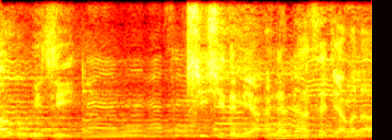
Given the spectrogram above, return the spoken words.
အောက်ဝီစီရှိရှိသည်မြအနန္တစัจ java လာ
